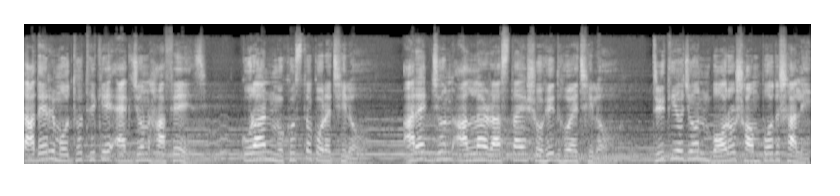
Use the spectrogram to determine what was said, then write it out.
তাদের মধ্য থেকে একজন হাফেজ কোরআন মুখস্থ করেছিল আর একজন আল্লাহর রাস্তায় শহীদ হয়েছিল। তৃতীয়জন বড় সম্পদশালী।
